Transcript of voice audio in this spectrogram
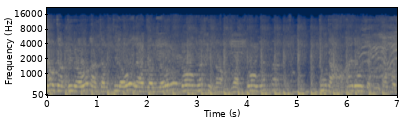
sau trận thi đấu là trận thi đấu leo đường nữ đô nguyễn thị ngọc và đô nguyễn thu đảo, hai đôi chuẩn bị trang phục.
